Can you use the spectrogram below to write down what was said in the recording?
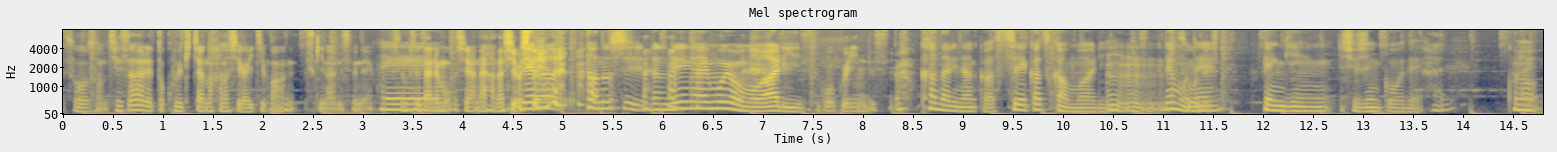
そうそのチェザーレと小雪ちゃんの話が一番好きなんですよね。すみません誰も知らない話をして。楽しい。恋愛模様もあり。すごくいいんですよ。かなりなんか生活感もあり、うんうんうん。でもねペンギン主人公で。はい。この、はい。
